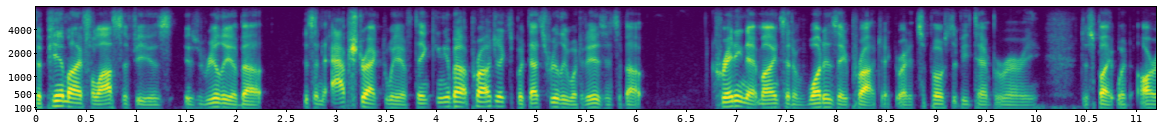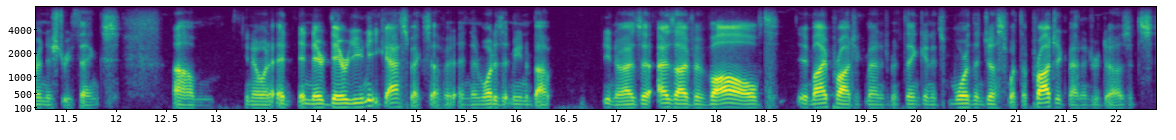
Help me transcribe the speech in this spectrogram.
the pmi philosophy is is really about is an abstract way of thinking about projects, but that's really what it is. It's about creating that mindset of what is a project, right? It's supposed to be temporary, despite what our industry thinks. Um, you know, and, and they're they're unique aspects of it. And then what does it mean about, you know, as as I've evolved in my project management thinking, it's more than just what the project manager does. It's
